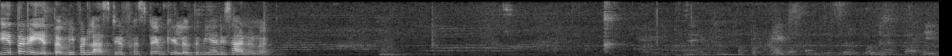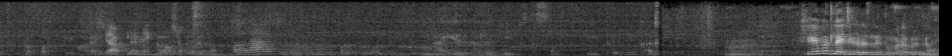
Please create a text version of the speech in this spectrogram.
येतं का येतं? मी पण लास्ट इयर फर्स्ट टाइम केलं होतं. मी आणि सानून. आपल्या नाही का अशा पद्धतीने. हे बदलायची गरज नाही तुम्हाला बरं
